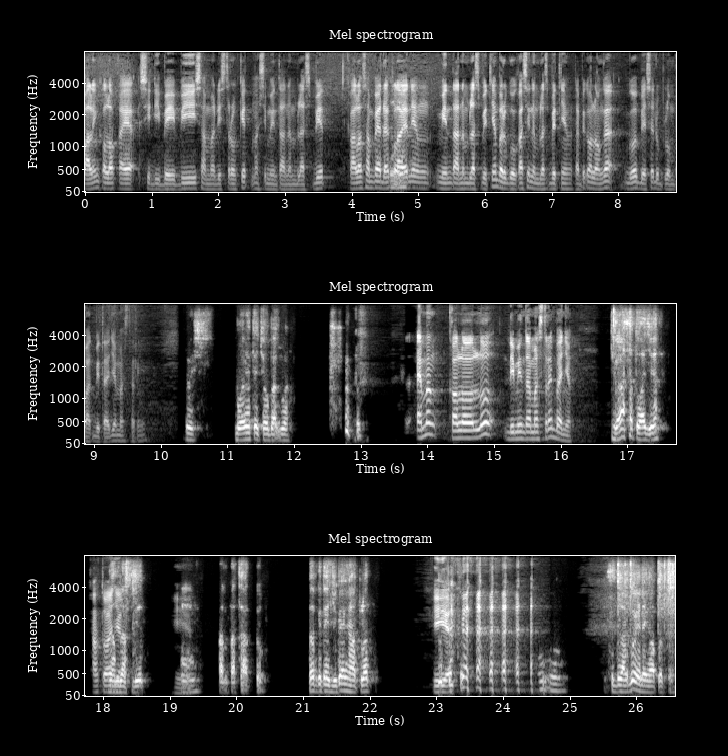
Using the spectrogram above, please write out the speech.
paling kalau kayak CD Baby sama DistroKid masih minta 16 bit. Kalau sampai ada klien yang minta 16 bitnya baru gue kasih 16 bitnya. Tapi kalau enggak, gue biasa 24 bit aja masternya. Terus boleh tuh coba gua. Emang kalau lo diminta masternya banyak? Enggak satu aja, Satu aja. 16 bit. Iya. Hmm. 441. Terus kita juga yang upload. Iya. Hmm. Sebelah gue yang upload tuh.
